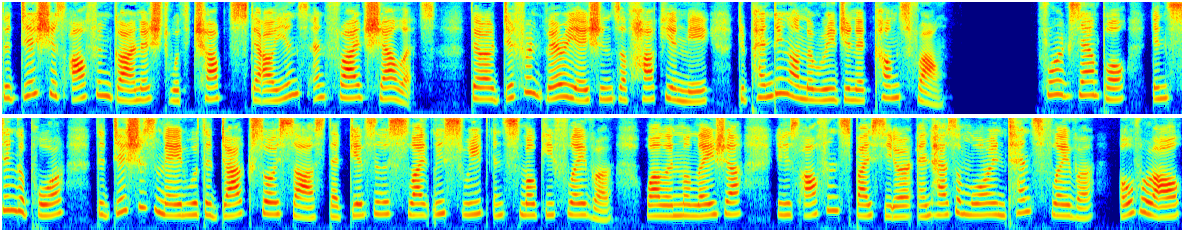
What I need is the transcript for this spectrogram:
The dish is often garnished with chopped scallions and fried shallots. There are different variations of Hokkien mee, depending on the region it comes from. For example, in Singapore, the dish is made with a dark soy sauce that gives it a slightly sweet and smoky flavor, while in Malaysia, it is often spicier and has a more intense flavor. Overall,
